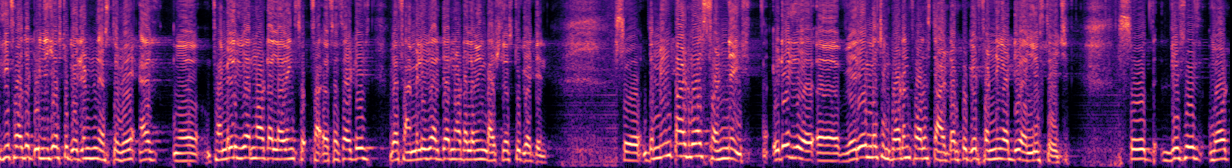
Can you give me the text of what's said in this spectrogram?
easy for the teenagers to get into Nestaway as families were not allowing so, societies where families are there not allowing bachelors to get in. So the main part was funding. It is uh, uh, very much important for a startup to get funding at the early stage. So th- this is what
